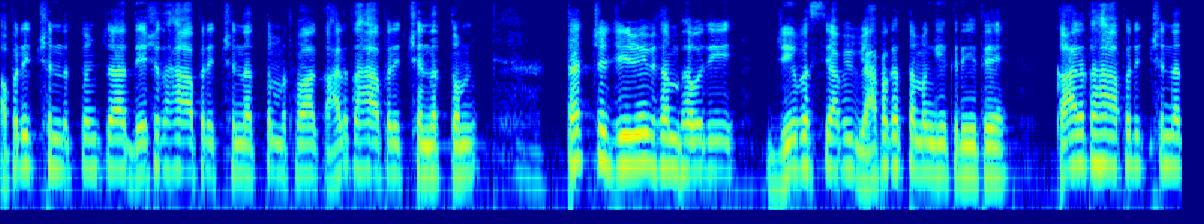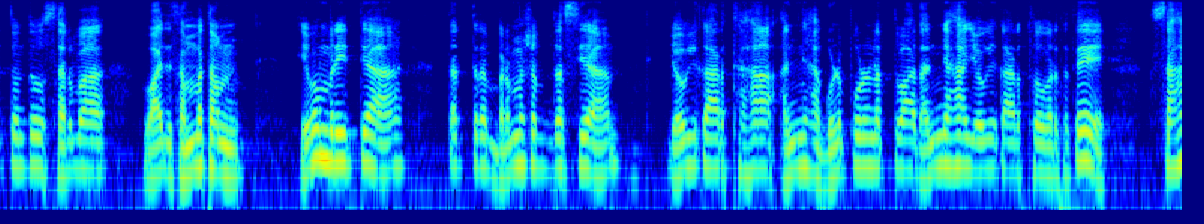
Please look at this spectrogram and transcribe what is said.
अपरिच्छिन्नत्वं देशतः अपरिच्छिन्नत्वम् अथवा कालतः अपरिच्छिन्नत्वं तच्च जीवेपि सम्भवति, जीवस्यापि व्यापकत्वम् अङ्गीक्रियते। कालतः अपरिच्छिन्नत्वं तु सर्ववादिसम्मतम्। एवं रीत्या तत्र ब्रह्मशब्दस्य यौगिकार्थः अन्यः गुणपूर्णत्वात् अन्यः यौगिकार्थो वर्तते, सः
